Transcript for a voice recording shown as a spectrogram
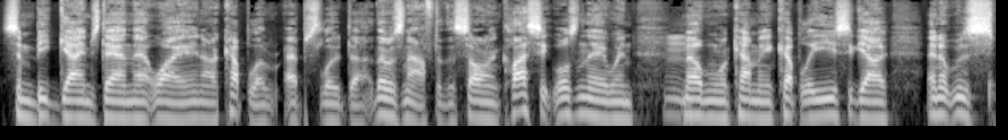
some big games down that way. You know, a couple of absolute. Uh, there was an after the Siren Classic, wasn't there, when hmm. Melbourne were coming a couple of years ago, and it was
